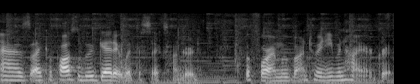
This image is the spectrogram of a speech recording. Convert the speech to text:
as I could possibly get it with the 600 before I move on to an even higher grit.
